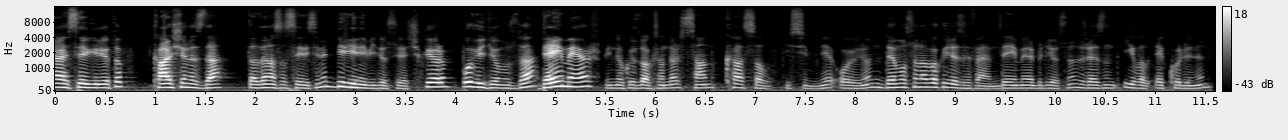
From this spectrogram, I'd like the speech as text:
Evet sevgili YouTube karşınızda Dadı Nasıl serisinin bir yeni videosuyla çıkıyorum. Bu videomuzda Daymare 1994 Sun Castle isimli oyunun demosuna bakacağız efendim. Daymare biliyorsunuz Resident Evil ekolünün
